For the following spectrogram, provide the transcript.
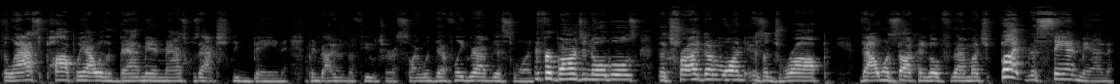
The last pop we had with a batman mask was actually bane up in value in the future. So i would definitely grab this one. And for barnes and nobles the trigun one is a drop. That one's not going to go for that much. But the sandman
